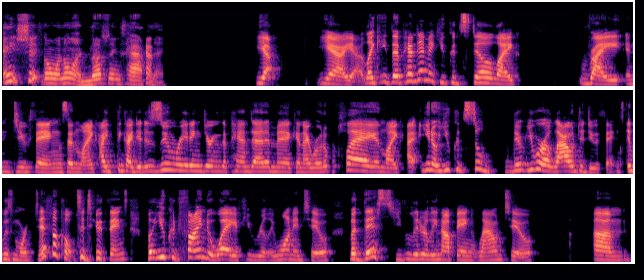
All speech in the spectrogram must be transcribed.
ain't shit going on. Nothing's happening. Yeah. Yeah, yeah. Like the pandemic, you could still like write and do things. And like i think i did a zoom reading during the pandemic and i wrote a play and like I, you know you could still there you were allowed to do things. It was more difficult to do things but you could find a way if you really wanted to. But this literally not being allowed to um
